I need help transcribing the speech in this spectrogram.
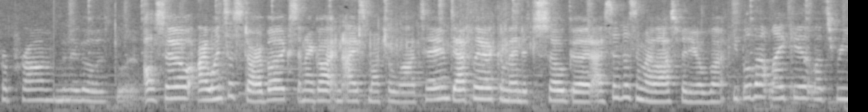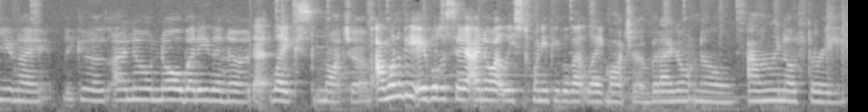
for prom, I'm gonna go with blue. Also, I went to Starbucks and I got an iced matcha latte. Definitely recommend, it's so good. I said this in my last video, but people that like it, let's reunite because I know nobody that knows that likes matcha. I wanna be able to say I know at least 20 people that like matcha, but I don't know. I only know three.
